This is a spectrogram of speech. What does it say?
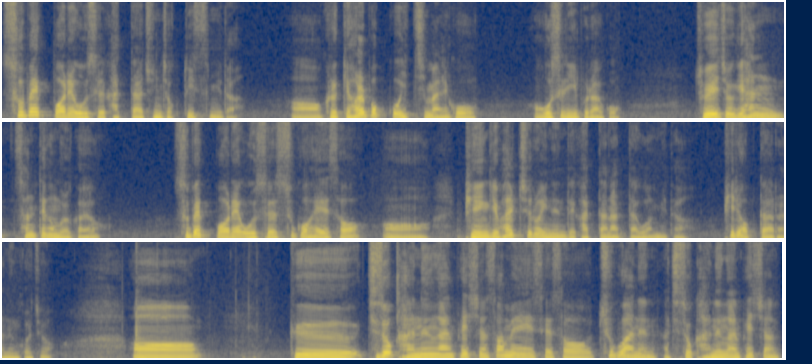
수백 벌의 옷을 갖다 준 적도 있습니다. 어, 그렇게 헐벗고 있지 말고 어, 옷을 입으라고. 조회족이 한 선택은 뭘까요? 수백 벌의 옷을 수거해서 어, 비행기 활주로 있는데 갖다 놨다고 합니다. 필요 없다라는 거죠. 어, 그 지속 가능한 패션 서밋에서 추구하는 아, 지속 가능한 패션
